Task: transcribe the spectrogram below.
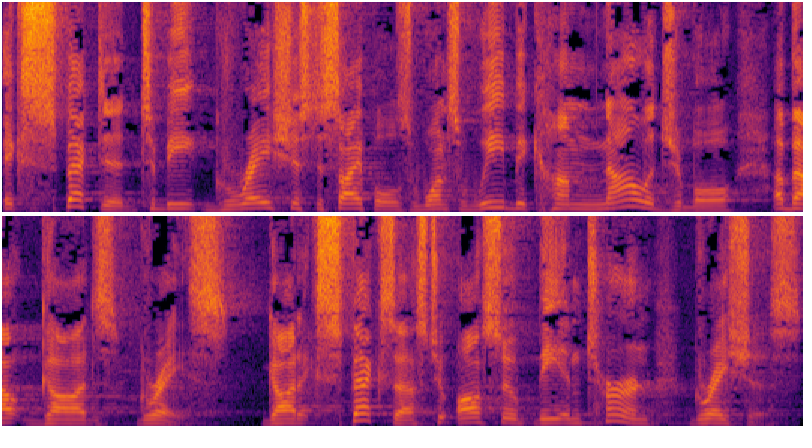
expected to be gracious disciples once we become knowledgeable about God's grace. God expects us to also be in turn gracious.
